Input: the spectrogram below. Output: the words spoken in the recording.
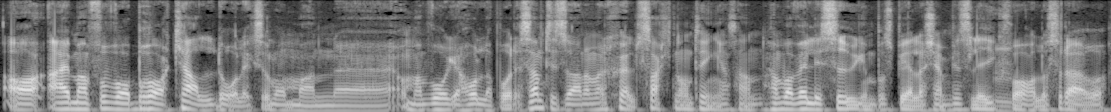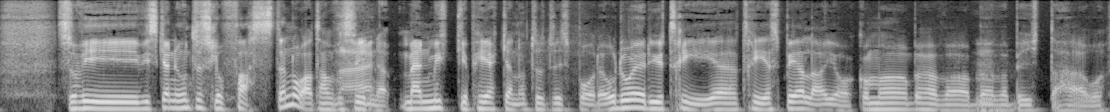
ja, nej, man får vara bra kall då liksom om man, eh, om man vågar hålla på det. Samtidigt så har han väl själv sagt någonting att han, han var väldigt sugen på att spela Champions League-kval och sådär. Och, så vi, vi ska nog inte slå fast ändå att han Nej. försvinner. Men mycket pekar naturligtvis på det. Och då är det ju tre, tre spelare jag kommer behöva, behöva byta här. Och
